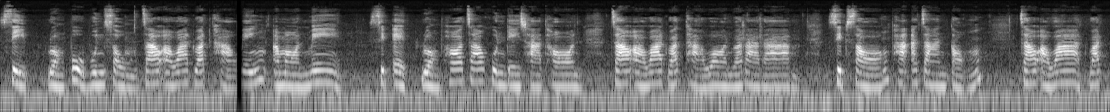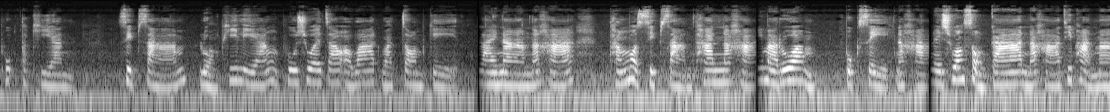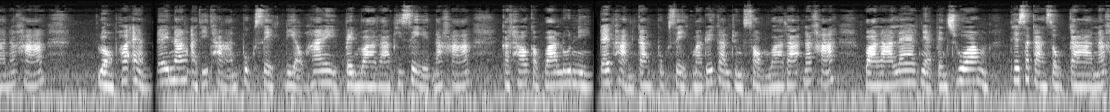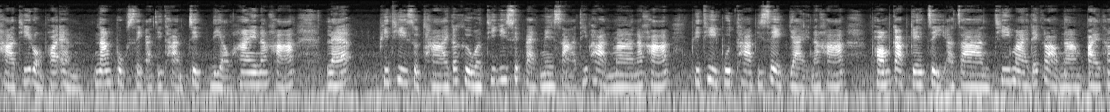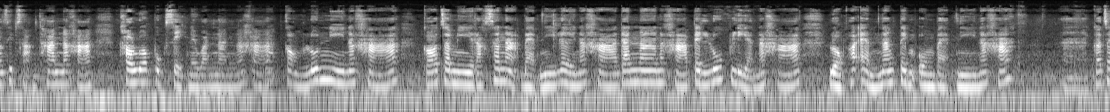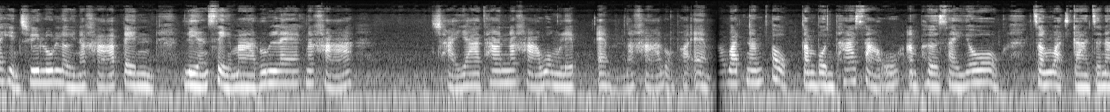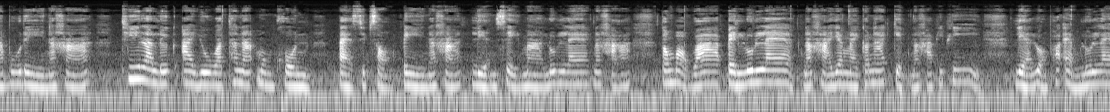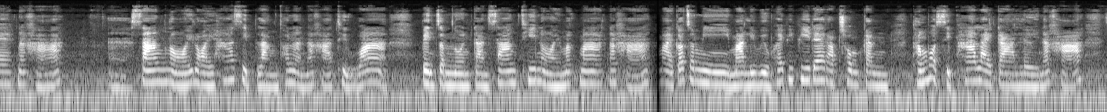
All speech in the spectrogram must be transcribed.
10. หลวงปู่บุญส่งเจ้าอาวาสวัดเขาเม้งอมรเมธ 11. หลวงพ่อเจ้าคุณเดชาธร เจ้าอาวาสวัดถาวรวราราม 12. พระอาจารย์ต๋อง เจ้าอาวาสวัดพุตะเคียน 13. หลวงพี่เลี้ยง ผู้ช่วยเจ้าอาวาสวัดจอมเกต ลายนามนะคะ ทั้งหมด 13 ท่านนะคะ ที่มาร่วมปลุกเสกนะคะ ในช่วงสงการนะคะที่ผ่านมานะคะ หลวงพ่อแอนได้นั่งอธิษฐานปลุกเสกเดี่ยวให้เป็นวาระพิเศษนะคะ ก็เท่ากับว่ารุ่นนี้ได้ผ่านการปลุกเสกมาด้วยกันถึง 2 วาระนะคะ วาระแรกเนี่ยเป็นช่วงเทศกาลสงการนะคะ ที่หลวงพ่อแอมนั่งปลุกเสกอธิษฐานจิตเดี่ยวให้นะคะ และ พิธีสุดท้ายก็คือวันที่ 28 เมษาที่ผ่านมานะคะ พิธีพุทธาพิเศษใหญ่นะคะ พร้อมกับเกจิอาจารย์ที่มายได้กล่าวนามไปทั้ง 13 ท่านนะคะ เข้าร่วมปลุกเสกในวันนั้นนะคะ กล่องรุ่นนี้นะคะ ก็จะมีลักษณะแบบนี้เลยนะคะ ด้านหน้านะคะเป็นรูปเหรียญนะคะ หลวงพ่อแอมนั่งเต็มองค์แบบนี้นะคะก็จะเห็นชื่อรุ่นเลยนะคะ เป็นเหรียญเสมารุ่นแรกนะคะ ฉายาท่านนะคะ วงเล็บแอมนะคะ หลวงพ่อแอม วัดน้ำตกตำบลท่าเสาอำเภอไซโยก จังหวัดกาญจนบุรีนะคะ ที่ระลึกอายุวัฒนมงคล 82 ปีนะคะ เหรียญเสมารุ่นแรกนะคะ ต้องบอกว่าเป็นรุ่นแรกนะคะ ยังไงก็น่าเก็บนะคะพี่ๆ เหรียญหลวงพ่อแอมรุ่นแรกนะคะ สร้างน้อย 150 ลังเท่านั้นนะคะ ถือว่าเป็นจำนวนการสร้างที่น้อยมากๆนะคะหมายก็จะมีมารีวิวให้พี่ๆได้รับชมกันทั้งหมด 15 รายการเลยนะคะ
